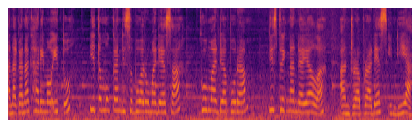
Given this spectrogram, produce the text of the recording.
Anak-anak harimau itu ditemukan di sebuah rumah desa, Kumadapuram, distrik Nandayala, Andhra Pradesh, India.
